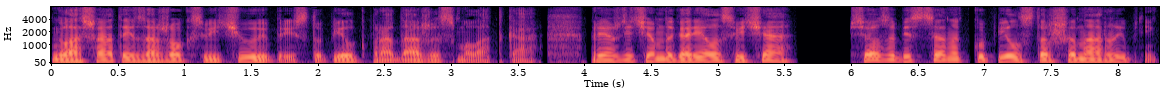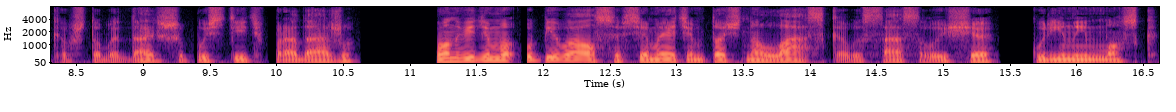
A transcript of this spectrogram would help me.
Глашатый зажег свечу и приступил к продаже с молотка. Прежде чем догорела свеча, все за бесценок купил старшина рыбников, чтобы дальше пустить в продажу. Он, видимо, упивался всем этим, точно ласка, высасывающая куриный мозг.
